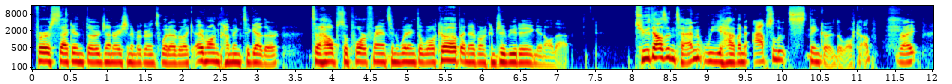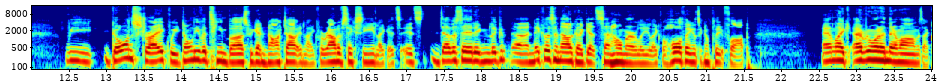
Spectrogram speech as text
first, second, third generation immigrants, whatever, like everyone coming together to help support France in winning the World Cup and everyone contributing and all that. 2010, we have an absolute stinker in the World Cup, right? We go on strike. We don't leave a team bus. We get knocked out in like the round of 16. Like it's it's devastating. Uh, Nicolas Anelka gets sent home early. Like the whole thing is a complete flop. And like everyone and their mom is like,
